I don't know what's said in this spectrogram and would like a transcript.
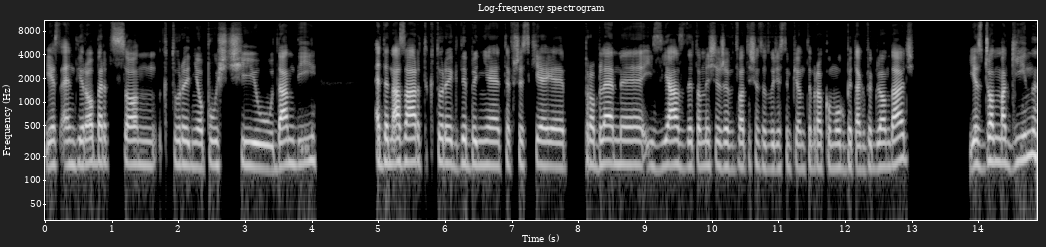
jest Andy Robertson, który nie opuścił Dundee, Eden Hazard, który gdyby nie te wszystkie problemy i zjazdy, to myślę, że w 2025 roku mógłby tak wyglądać. Jest John McGinn,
